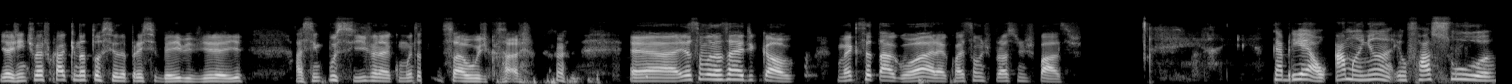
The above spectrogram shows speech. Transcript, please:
E a gente vai ficar aqui na torcida para esse baby vir aí assim possível, né? Com muita saúde, claro. É, essa mudança radical, como é que você tá agora? Quais são os próximos passos? Gabriel, amanhã eu faço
